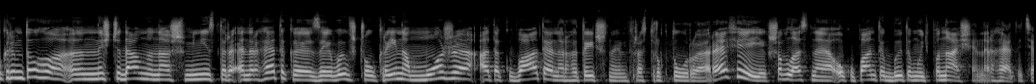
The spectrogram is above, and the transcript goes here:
Окрім того, е, нещодавно наш міністр енергетики заявив, що Україна може атакувати енергетичну інфраструктуру РФ, якщо власне окупанти битимуть по нашій енергетиці.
